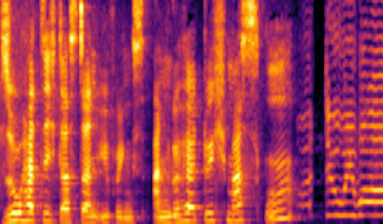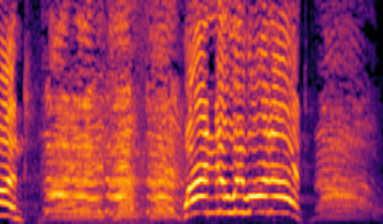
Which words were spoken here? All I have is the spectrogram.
So hat sich das dann übrigens angehört durch Masken. What do we want? Climate Justice! When do we want it? Now!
